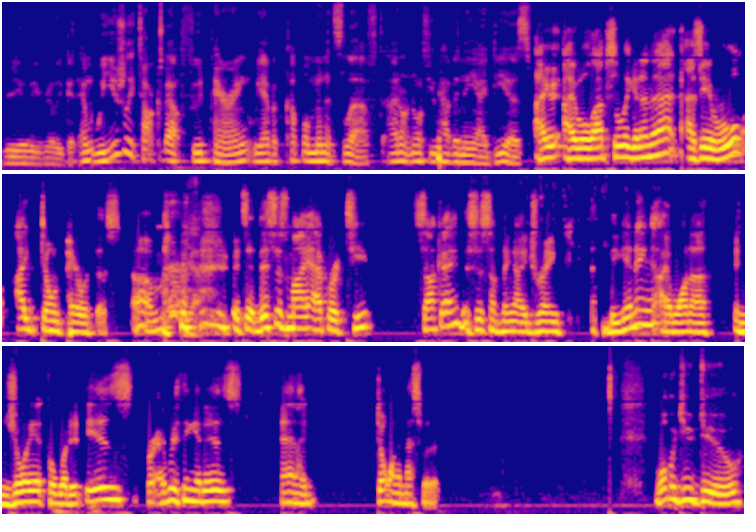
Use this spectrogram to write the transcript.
really, really good. And we usually talk about food pairing. We have a couple minutes left. I don't know if you have any ideas. I, I will absolutely get into that. As a rule, I don't pair with this. Um, Yeah. it's a this is my aperitif sake. This is something I drink at the beginning. I want to enjoy it for what it is, for everything it is, and I don't want to mess with it. What would you do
